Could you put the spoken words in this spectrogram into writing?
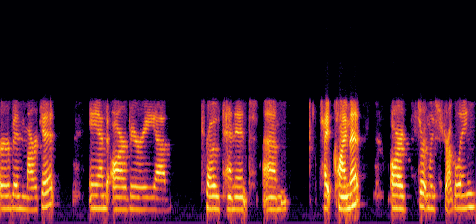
urban markets and are very uh, pro tenant um, type climates are certainly struggling.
